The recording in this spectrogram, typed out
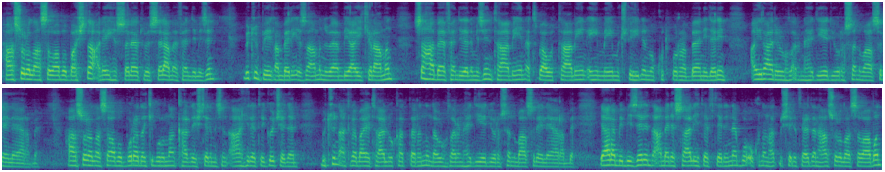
Hasır olan sevabı başta aleyhissalatu vesselam Efendimizin, bütün peygamberi izamın ve enbiya-i kiramın, sahabe efendilerimizin, tabi'in, etba'u tabi'in, eğimme-i müçtehidin ve kutbu Rabbanilerin ayrı ayrı ruhlarını hediye ediyoruz. Sen vasıl eyle ya Rabbi. Hasır Allah sevabı buradaki bulunan kardeşlerimizin ahirete göç eden bütün akrabayı talukatlarının da ruhlarını hediye ediyoruz. Sen vasıl eyle ya Rabbi. Ya Rabbi bizlerin de amele salih defterine bu okunan hatmi şeriflerden hasır olan sevabın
